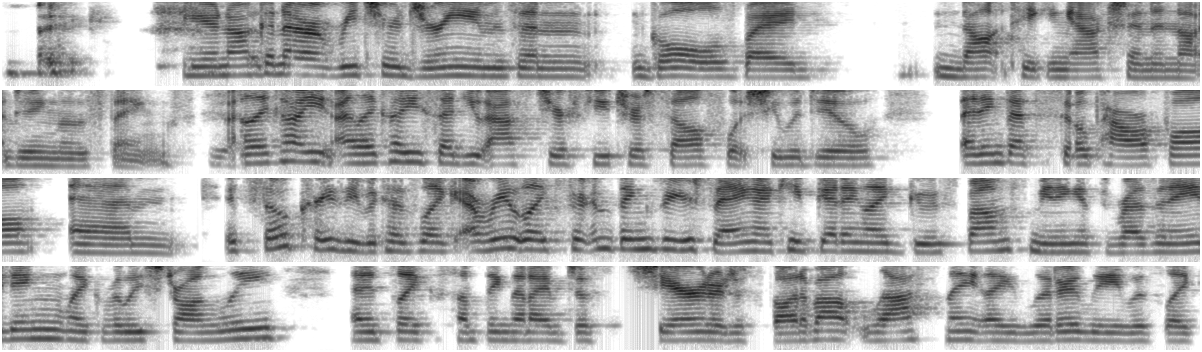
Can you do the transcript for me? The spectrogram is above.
like, you're not going to reach your dreams and goals by not taking action and not doing those things. Yeah. I like how you I like how you said you asked your future self what she would do. I think that's so powerful. And it's so crazy because like every like certain things that you're saying I keep getting like goosebumps meaning it's resonating like really strongly. And it's like something that I've just shared or just thought about. Last night I literally was like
